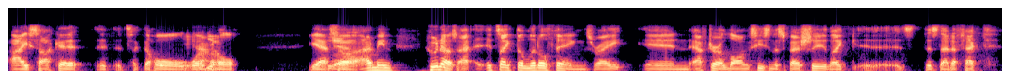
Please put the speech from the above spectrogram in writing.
eye socket. It, it's like the whole yeah. orbital. Yeah, yeah. So I mean, who knows? It's like the little things, right? In after a long season, especially, like, is, does that affect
